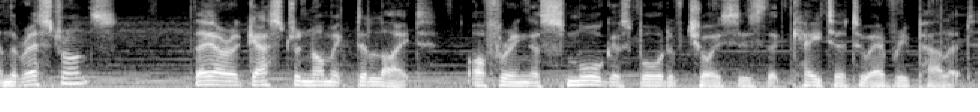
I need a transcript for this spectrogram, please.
And the restaurants? They are a gastronomic delight, offering a smorgasbord of choices that cater to every palate.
